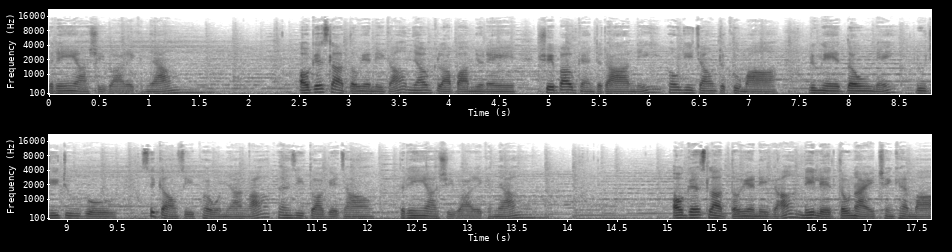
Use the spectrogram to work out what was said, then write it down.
သတင်းရရှိပါရခင်ဗျာ။။ ဩဂတ်စ်လ3ရက်နေ့ကမြောက်ကလာပါမြို့နယ်ရွှေပေါက်ကန်တရားနီဖုန်ကြီးကျောင်းတစ်ခုမှာလူငယ်3နဲ့လူကြီး2ကိုစစ်ကောင်စီဖွဲ့ဝင်များကဖမ်းဆီးသွားခဲ့ကြောင်းသတင်းရရှိပါရခင်ဗျာ။ဩဂတ်စ်လ3ရက်နေ့ကနေ့လယ်3နာရီချိန်ခန့်မှာ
